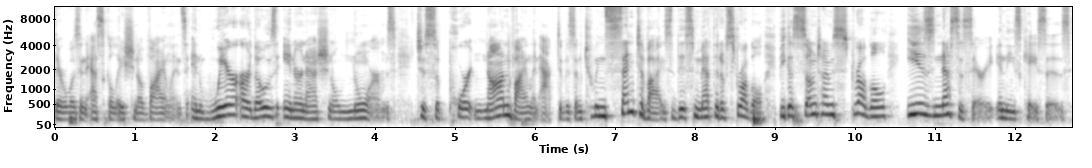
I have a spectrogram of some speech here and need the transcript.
there was an escalation of violence? And where are those those international norms to support nonviolent activism, to incentivize this method of struggle, because sometimes struggle is necessary in these cases.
